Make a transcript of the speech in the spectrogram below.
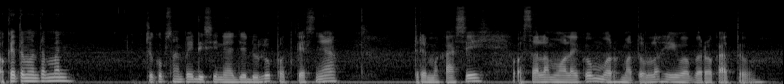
Oke teman-teman. Cukup sampai di sini aja dulu podcastnya. Terima kasih. Wassalamualaikum warahmatullahi wabarakatuh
